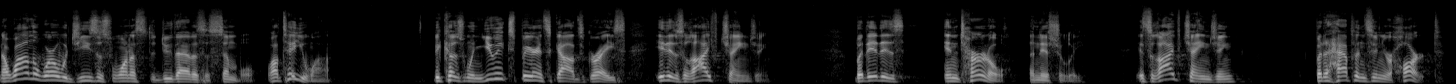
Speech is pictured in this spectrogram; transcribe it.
Now, why in the world would Jesus want us to do that as a symbol? Well, I'll tell you why. Because when you experience God's grace, it is life changing, but it is internal initially. It's life changing but it happens in your heart.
